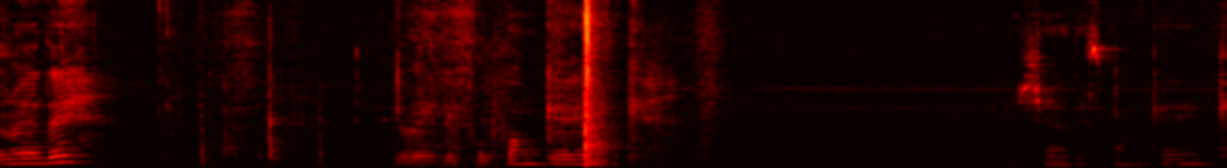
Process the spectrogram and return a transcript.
ready. Ready for pancake. Share this pancake.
